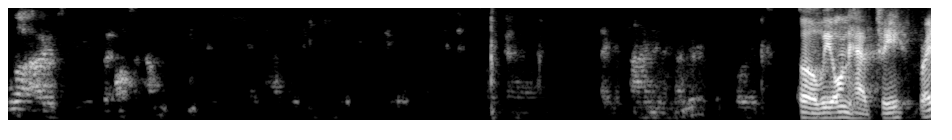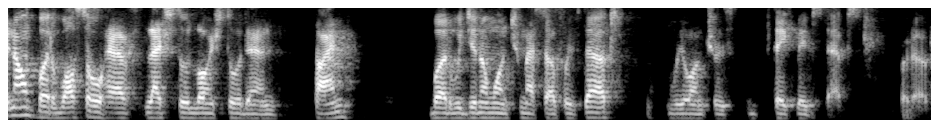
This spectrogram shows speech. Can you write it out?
Well, I was curious, but also how many features do you guys have with each of the data? Is it just like a, like a time and a number? Or Oh, we only have three right now, but we also have latitude, longitude, and time. But we didn't want to mess up with that. We want to take baby steps for that.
